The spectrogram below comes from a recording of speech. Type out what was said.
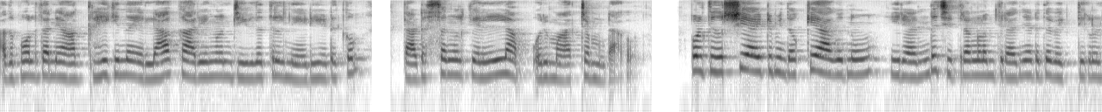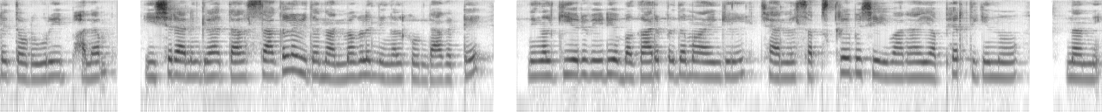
അതുപോലെ തന്നെ ആഗ്രഹിക്കുന്ന എല്ലാ കാര്യങ്ങളും ജീവിതത്തിൽ നേടിയെടുക്കും. തടസ്സങ്ങൾക്കെല്ലാം ഒരു മാറ്റമുണ്ടാകും. അപ്പോൾ തീർച്ചയായിട്ടും ഇതൊക്കെയാകുന്നു. ഈ രണ്ട് ചിത്രങ്ങളും തിരഞ്ഞെടുത്ത വ്യക്തികളുടെ തൊടൂറി ഫലം ഈശ്വരാനുഗ്രഹത്താൽ സകലവിധ നന്മകളും നിങ്ങൾക്കുണ്ടാകട്ടെ. നിങ്ങൾക്ക് ഈ ഒരു വീഡിയോ ഉപകാരപ്രദമായെങ്കിൽ ചാനൽ സബ്സ്ക്രൈബ് ചെയ്യുവാനായി അഭ്യർത്ഥിക്കുന്നു. നന്ദി.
